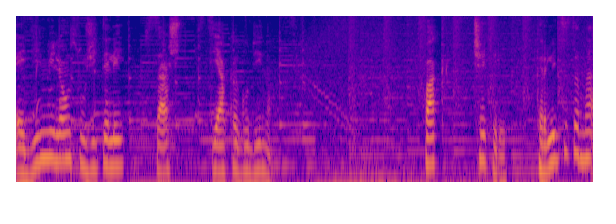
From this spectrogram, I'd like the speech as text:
1 милион служители в САЩ всяка година. Факт 4. Кралицата на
